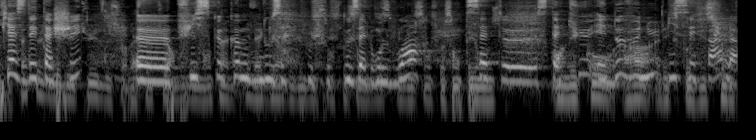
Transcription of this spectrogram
pièces détachées, puisque comme nous, nous, allons le voir, cette statue est devenue bicéphale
